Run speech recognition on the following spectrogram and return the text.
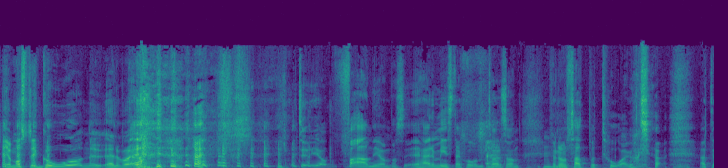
Jag måste gå nu, eller vad är du, ja, fan, jag måste, här är min station, ta en sån, för de satt på tåg också, att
